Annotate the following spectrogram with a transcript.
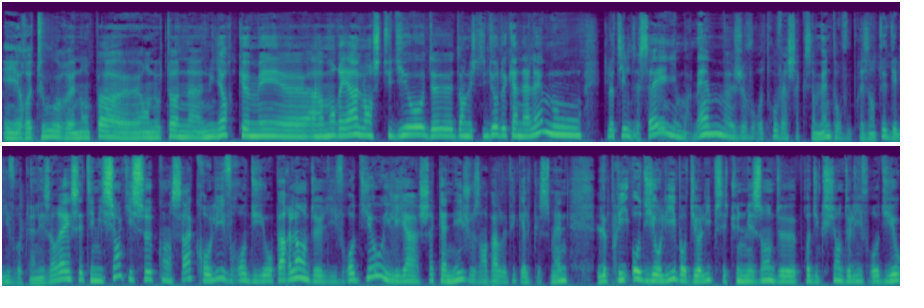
Et retour, euh, non pas euh, en automne à New York, mais euh, à Montréal, en studio dans le studio de Canal M, où Clotilde Sey, moi-même, je vous retrouve à chaque semaine pour vous présenter des livres plein les oreilles. Cette émission qui se consacre aux livres audio. Parlant de livres audio, il y a chaque année, je vous en parle depuis quelques semaines, le prix Audiolib. Audiolib, c'est une maison de production de livres audio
